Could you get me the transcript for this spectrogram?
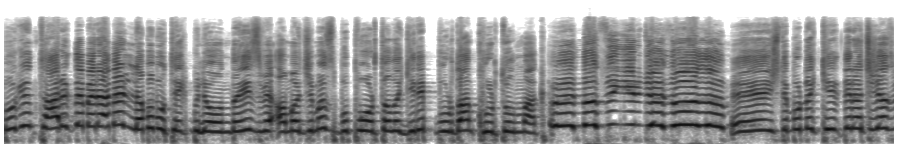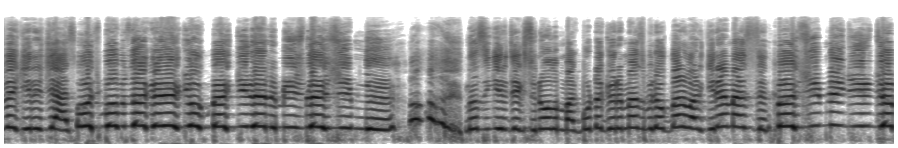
Bugün Tarık'la beraber Labubu tek bloğundayız ve amacımız bu portala girip buradan kurtulmak. Ee, nasıl gireceğiz oğlum? Ee, işte burada kilitleri açacağız ve gireceğiz. Açmamıza gerek yok ben girerim izle şimdi. nasıl gireceksin oğlum bak burada görünmez bloklar var giremezsin. Ben şimdi gireceğim.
